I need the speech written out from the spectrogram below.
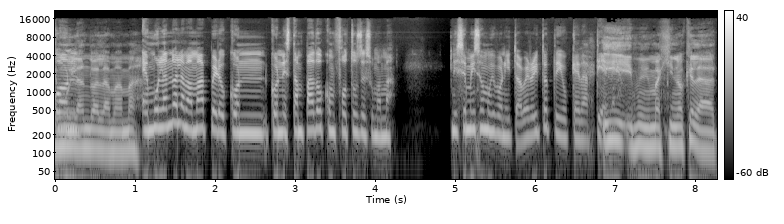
con, Emulando a la mamá. emulando a la mamá, pero con, con estampado con fotos de su mamá. Y se me hizo muy bonito. A ver, ahorita te digo qué edad tiene. Y me imagino que la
